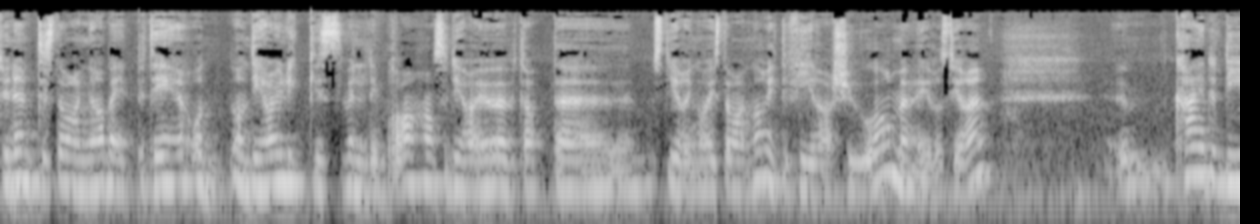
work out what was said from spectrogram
Du nevnte Stavanger Arbeiderparti, og, og, de har jo lykkes veldig bra. Altså, de har jo overtatt eh, styringa i Stavanger etter fire av sju år med Høyre-styre. Eh, hva er det de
